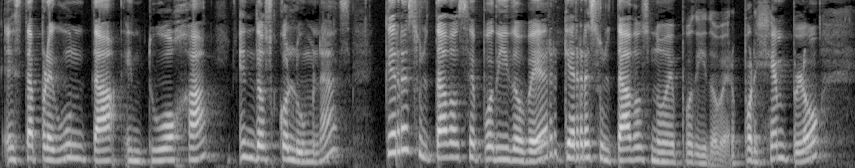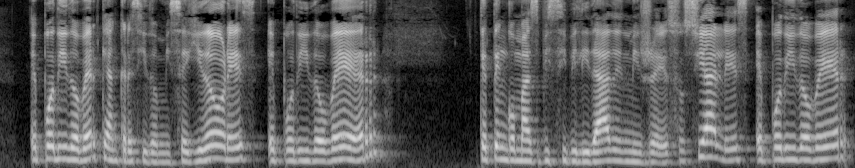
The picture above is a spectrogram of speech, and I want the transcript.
esta pregunta en tu hoja en dos columnas. ¿Qué resultados he podido ver? ¿Qué resultados no he podido ver? Por ejemplo, he podido ver que han crecido mis seguidores, he podido ver que tengo más visibilidad en mis redes sociales, he podido ver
